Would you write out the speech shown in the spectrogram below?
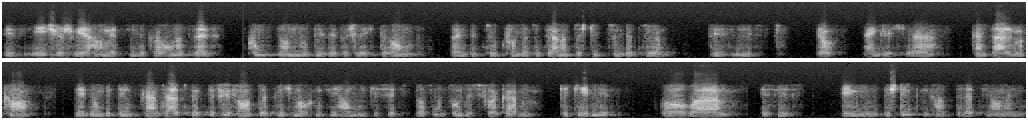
die es eh schon schwer haben jetzt in der Corona-Zeit, kommt dann noch diese Verschlechterung in Bezug von der Sozialunterstützung dazu. Das ist ja eigentlich ein Skandal. Man kann nicht unbedingt Land Salzburg dafür verantwortlich machen. Sie haben umgesetzt, was an Bundesvorgaben gegeben ist. Aber es ist eben in bestimmten Konstellationen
